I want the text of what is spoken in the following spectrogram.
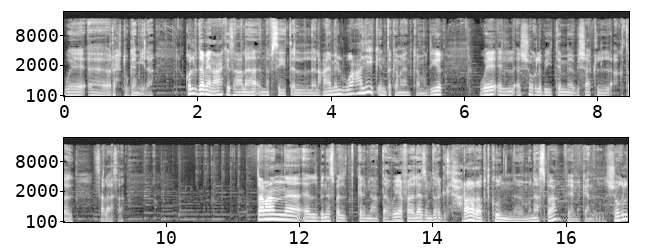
وريحته جميلة. كل ده بينعكس على نفسية ال- العامل وعليك أنت كمان كمدير والشغل بيتم بشكل أكتر سلاسة. طبعا بالنسبة اللي عن التهوية فلازم درجة الحرارة بتكون مناسبة في مكان الشغل.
